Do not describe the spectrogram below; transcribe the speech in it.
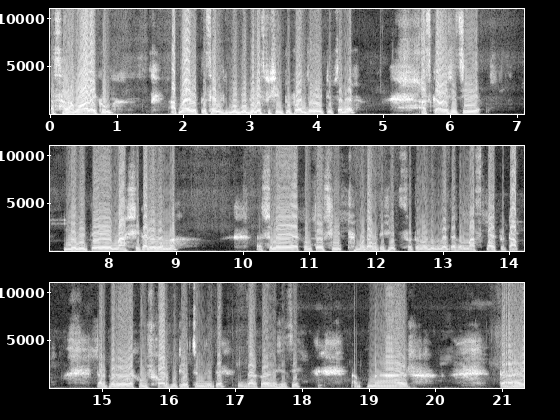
আসসালামু আলাইকুম। আপনারা দেখতেছেন BD village fishing two point zero YouTube channel. আজকে আমি এসেছি নদীতে মাছ শিকারের জন্য। আসলে এখন তো শীত, মোটামুটি শীত। ছোট নদীগুলোতে এখন মাছ পাওয়া একটু টাপ তারপরে এখন সর ফুটি হচ্ছে নদীতে, যার কারণে এসেছি। আপনার তাই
